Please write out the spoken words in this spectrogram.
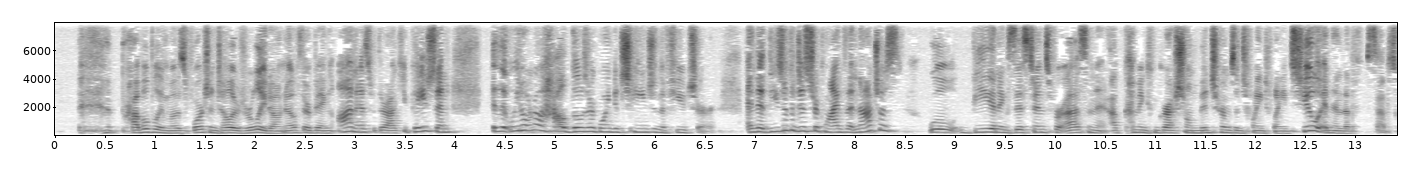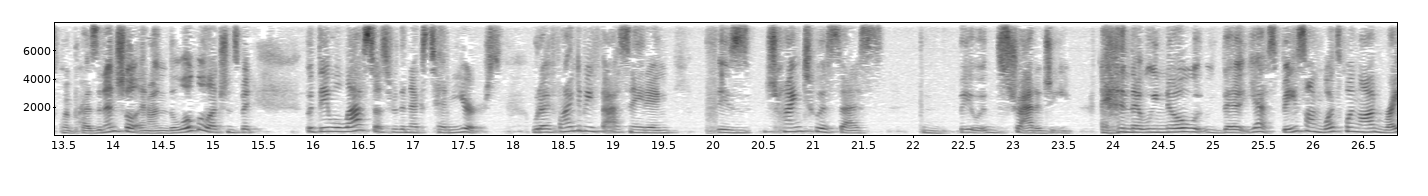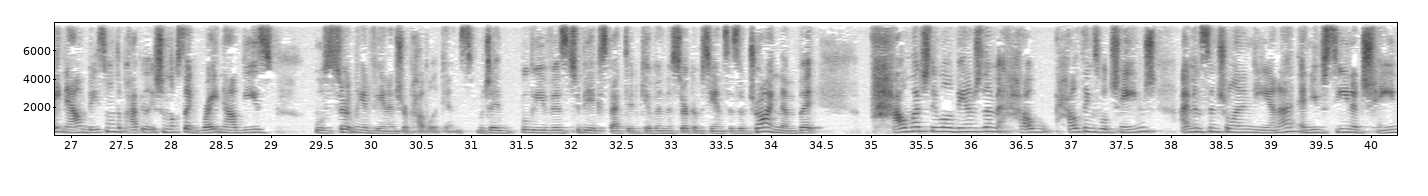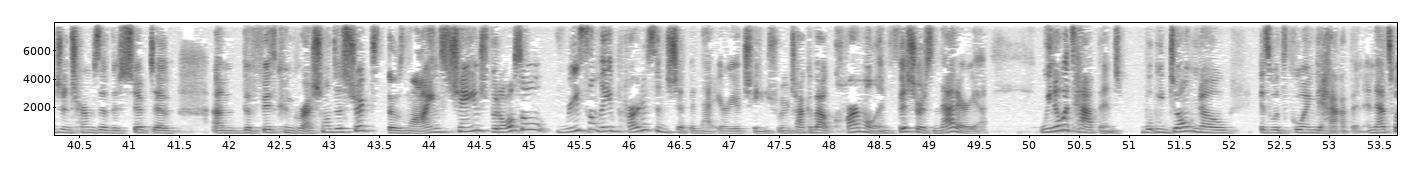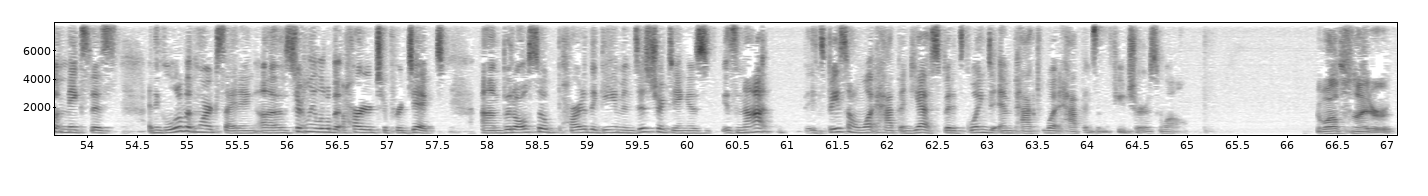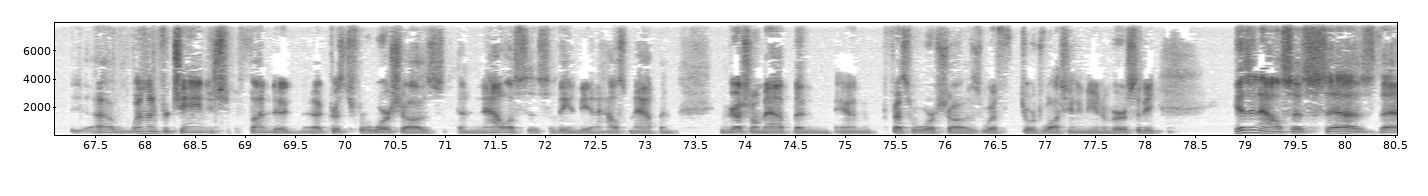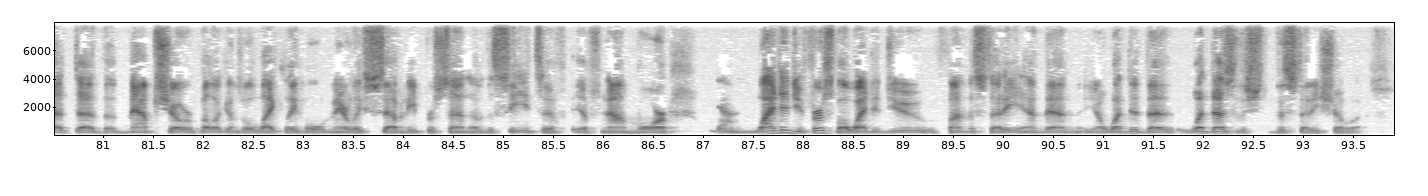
probably most fortune tellers really don't know if they're being honest with their occupation is that we don't know how those are going to change in the future. And that these are the district lines that not just will be in existence for us in the upcoming congressional midterms in 2022 and then the subsequent presidential and on the local elections but but they will last us for the next 10 years. What i find to be fascinating is trying to assess the strategy and that we know that yes based on what's going on right now and based on what the population looks like right now these will certainly advantage Republicans, which I believe is to be expected given the circumstances of drawing them. But how much they will advantage them, how how things will change. I'm in Central Indiana, and you've seen a change in terms of the shift of um, the fifth congressional district. Those lines changed, but also recently partisanship in that area changed. When we talk about Carmel and Fishers in that area, we know what's happened. What we don't know is what's going to happen. And that's what makes this, I think, a little bit more exciting, uh, certainly a little bit harder to predict. Um, but also part of the game in districting is is not it's based on what happened, yes, but it's going to impact what happens in the future as well. Well, Snyder, uh, Women for Change funded uh, Christopher Warshaw's analysis of the Indiana House map and congressional map, and, and Professor Warshaw is with George Washington University. His analysis says that uh, the maps show Republicans will likely hold nearly 70% of the seats, if if not more. Why did you? First of all, why did you fund the study? And then, you know, what did the what does the the study show us?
